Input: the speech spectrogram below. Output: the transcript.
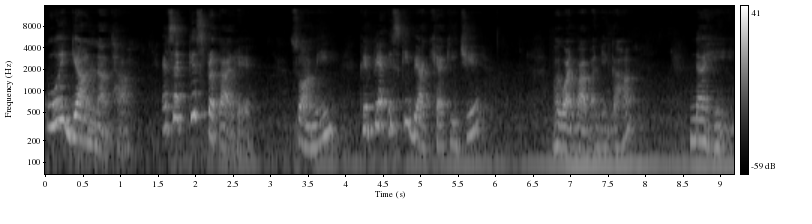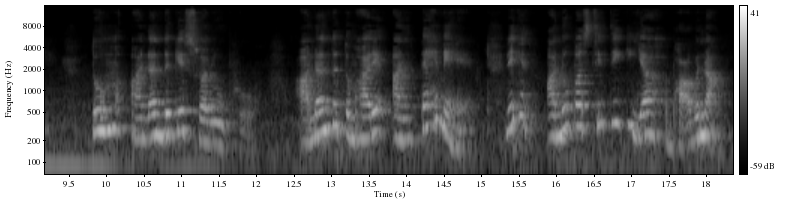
कोई ज्ञान ना था। ऐसा किस प्रकार है? स्वामी, कृपया इसकी व्याख्या कीजिए। भगवान बाबा ने कहा, नहीं, तुम आनंद के स्वरूप आनंद तुम्हारे अंत में है। लेकिन अनुपस्थिति की यह भावना,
